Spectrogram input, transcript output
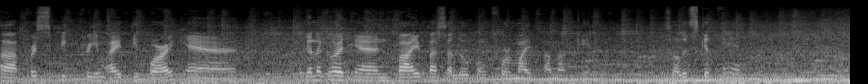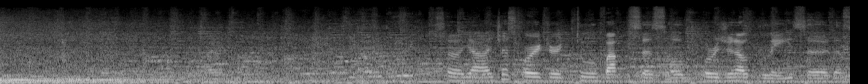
uh, Krispy Kreme IT Park and I'm gonna go ahead and buy pasalubong for my pamangkin. So let's get in. So yeah, I just ordered two boxes of original glaze. So that's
